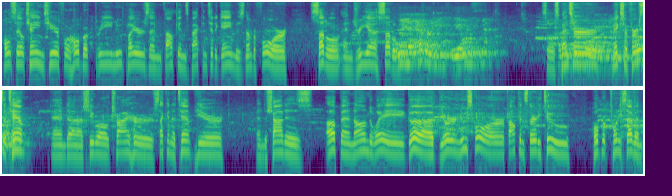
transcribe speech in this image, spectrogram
Wholesale change here for Holbrook. Three new players and Falcons back into the game is number four, Subtle, Andrea Subtle. So Spencer makes her first attempt and uh, she will try her second attempt here and the shot is up and on the way. Good. Your new score Falcons 32, Holbrook 27.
